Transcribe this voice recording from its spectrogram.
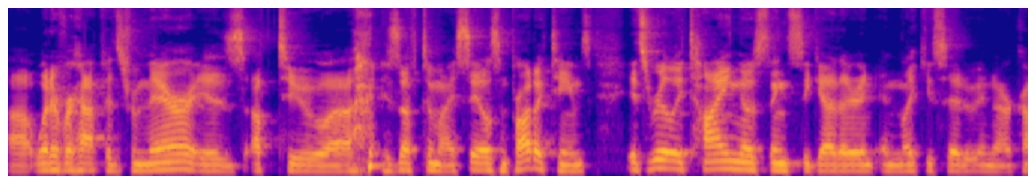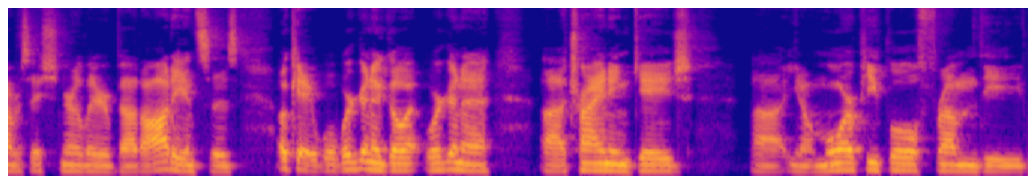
uh, whatever happens from there is up to uh, is up to my sales and product teams. It's really tying those things together, and, and like you said in our conversation earlier about audiences. Okay, well we're gonna go, we're gonna uh, try and engage, uh, you know, more people from the,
